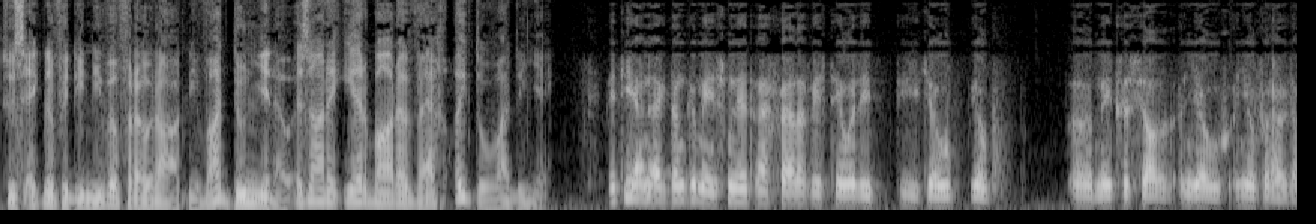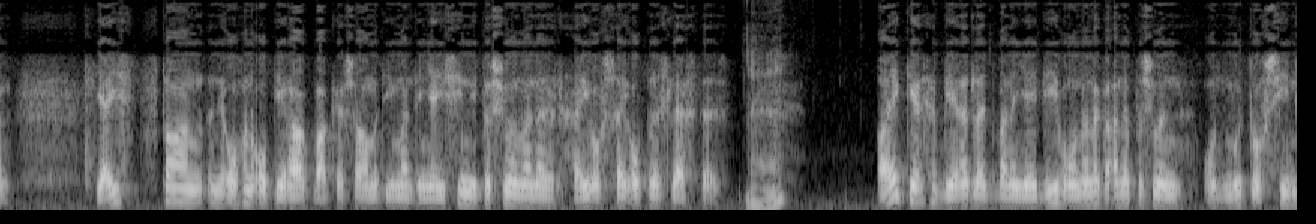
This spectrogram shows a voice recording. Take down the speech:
soos ek nou vir die nuwe vrou raak nie. Wat doen jy nou? Is daar 'n eerbare weg uit of wat doen jy? Weet jy en ek dink 'n mens moet net regverdig wees teenoor die die jou jou uh, metgesel in jou in jou verhouding. Jy staan in die oggend op, jy raak wakker saam met iemand en jy sien die persoon wanneer hy of sy op hulle slegste is. Ja. Baie keer gebeur dit dat wanneer jy die wonderlike ander persoon ontmoet of sien,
